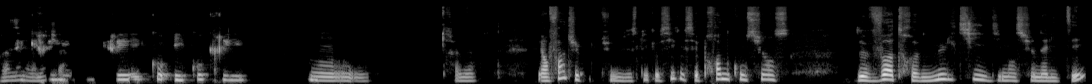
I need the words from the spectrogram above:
vraiment. Créer, et co-créer. Mmh. Très bien. Et enfin, tu, tu nous expliques aussi que c'est prendre conscience de votre multidimensionnalité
